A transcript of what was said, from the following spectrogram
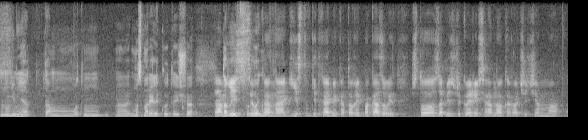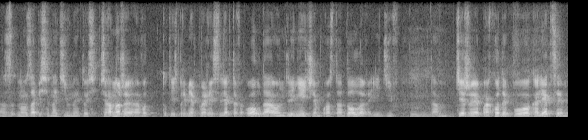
ну не нет, нужно. там вот э, мы смотрели какую-то еще там таблицу. есть ссылка Ой, на гист в гитхабе, который показывает, что запись jQuery все равно короче, чем э, ну, записи нативные. То есть все равно же, э, вот тут есть пример Query Selector All, да, он длиннее, чем просто доллар и div. Mm. Там те же проходы по коллекциям,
